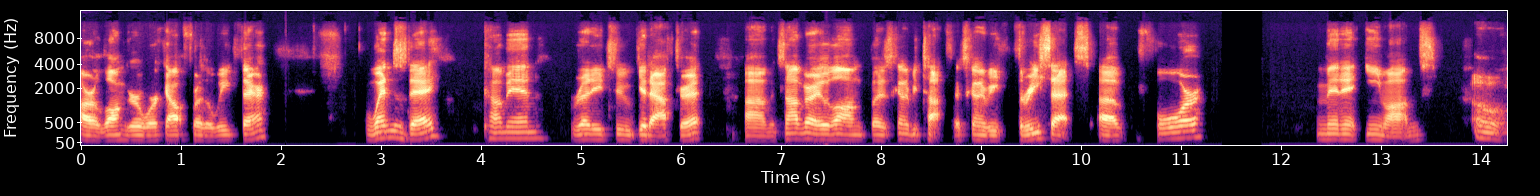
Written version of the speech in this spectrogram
our longer workout for the week there. Wednesday, come in ready to get after it. Um, it's not very long, but it's going to be tough. It's going to be three sets of four minute EMOMs. Oh.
